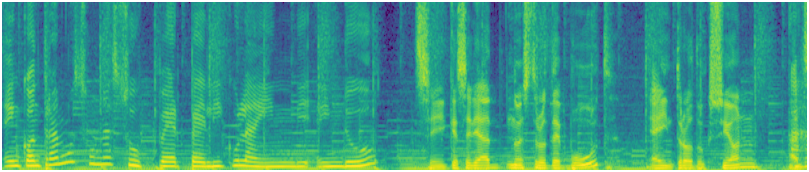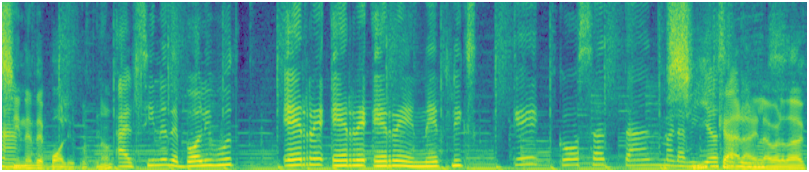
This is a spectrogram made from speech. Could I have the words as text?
Encontramos una super película hindú Sí, que sería nuestro debut e introducción al cine de Bollywood, ¿no? al cine de Bollywood RRR en Netflix. Qué cosa tan maravillosa. Sí, caray, vimos. la verdad,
